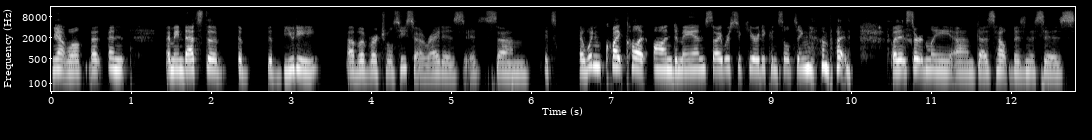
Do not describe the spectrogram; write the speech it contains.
Yeah. Well that and i mean that's the the, the beauty of a virtual ciso right is it's um it's I wouldn't quite call it on-demand cybersecurity consulting, but but it certainly um, does help businesses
